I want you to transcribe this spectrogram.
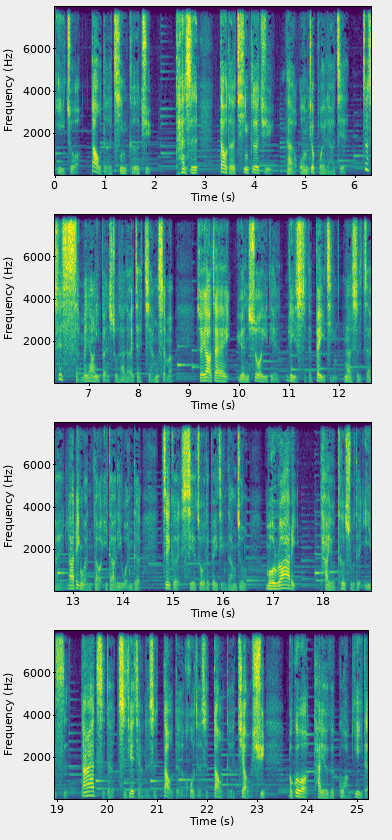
译作“道德轻歌剧”。但是“道德轻歌剧”，那我们就不会了解这是什么样一本书，它到底在讲什么。所以要再远说一点历史的背景，那是在拉丁文到意大利文的这个写作的背景当中，“morali” 它有特殊的意思。当然，它指的直接讲的是道德或者是道德教训。不过，它有一个广义的，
